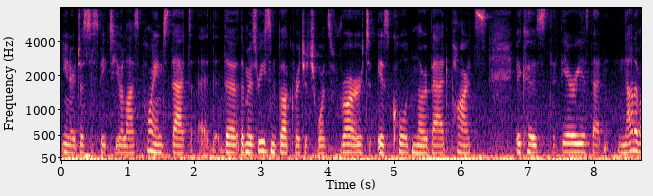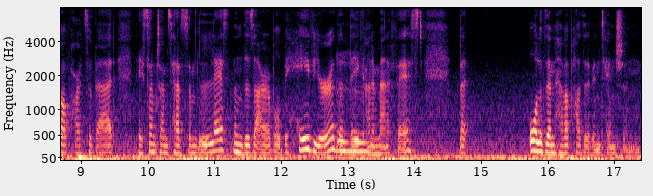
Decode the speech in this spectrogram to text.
you know, just to speak to your last point, that uh, the, the most recent book Richard Schwartz wrote is called No Bad Parts because the theory is that none of our parts are bad. They sometimes have some less than desirable behavior that they kind of manifest, but all of them have a positive intention.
